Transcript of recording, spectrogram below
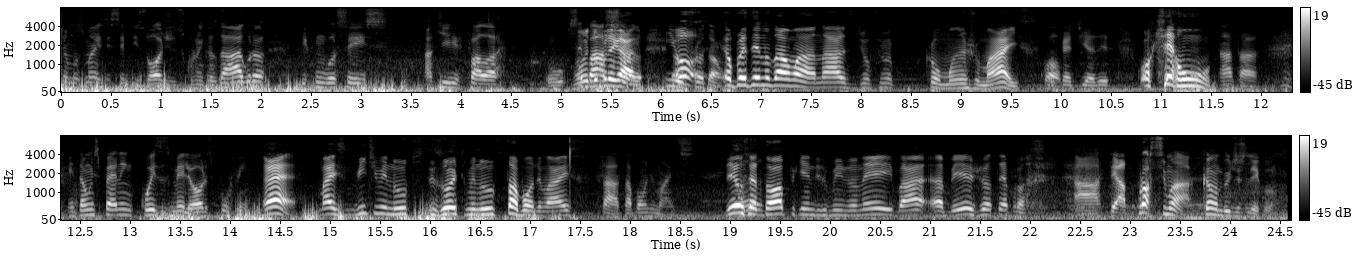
Temos mais esse episódio dos Crônicas da Ágora. E com vocês, aqui fala o Sebastião Muito obrigado. e o eu, Frodão. eu pretendo dar uma análise de um filme que eu manjo mais, Qual? qualquer dia desse. Qualquer um. Ah, tá. Então esperem coisas melhores por fim. É, mais 20 minutos, 18 minutos, tá bom demais. Tá, tá bom demais. Deus Bom. é top, quem diz o menino Ney, beijo, até a próxima. Até a próxima. Câmbio desligo.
